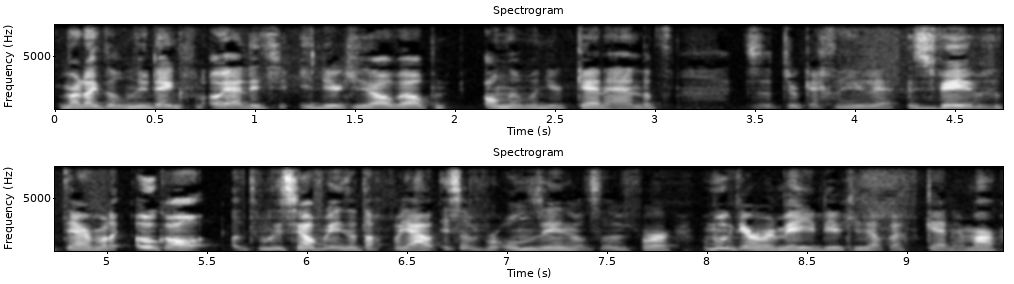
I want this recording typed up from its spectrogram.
maar dat ik dan nu denk van, oh ja, dit, je leert jezelf wel op een andere manier kennen. En dat is natuurlijk echt een hele zwevige term. Wat ik ook al, toen ik het zelf in zat, dacht van, ja, wat is dat voor onzin? Wat is dat voor, wat moet ik daar weer mee? Je leert jezelf echt kennen. Maar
